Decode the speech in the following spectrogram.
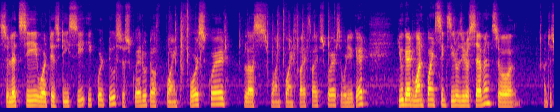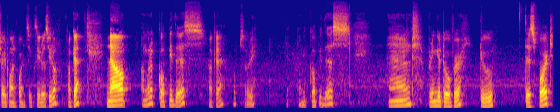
So let's see what is dc equal to. So square root of 0.4 squared plus 1.55 squared. So what do you get? You get 1.6007 so I'll just write 1.600 okay. Now I'm gonna copy this. Okay. Oops sorry. Let me copy this and bring it over to this part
